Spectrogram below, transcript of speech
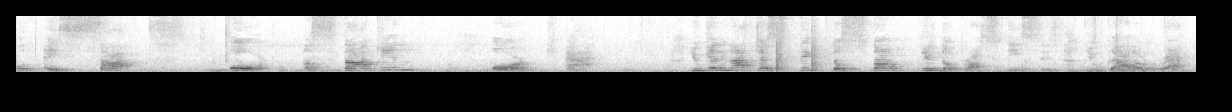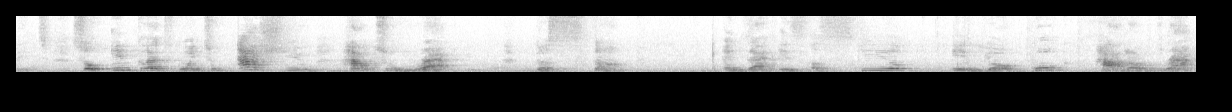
put a socks or a stocking or cap. You cannot just stick the stump in the prosthesis. You gotta wrap it. So NCLEX's going to ask you how to wrap the stump. And that is a skill in your book, how to wrap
